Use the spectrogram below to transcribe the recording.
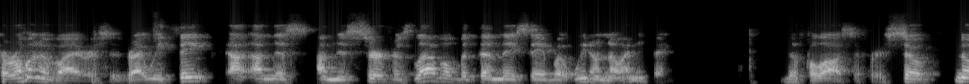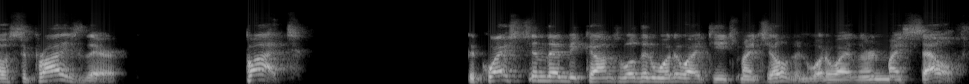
coronaviruses, right? We think on this on this surface level, but then they say, but we don't know anything. The philosophers. So no surprise there. But The question then becomes, well, then what do I teach my children? What do I learn myself?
